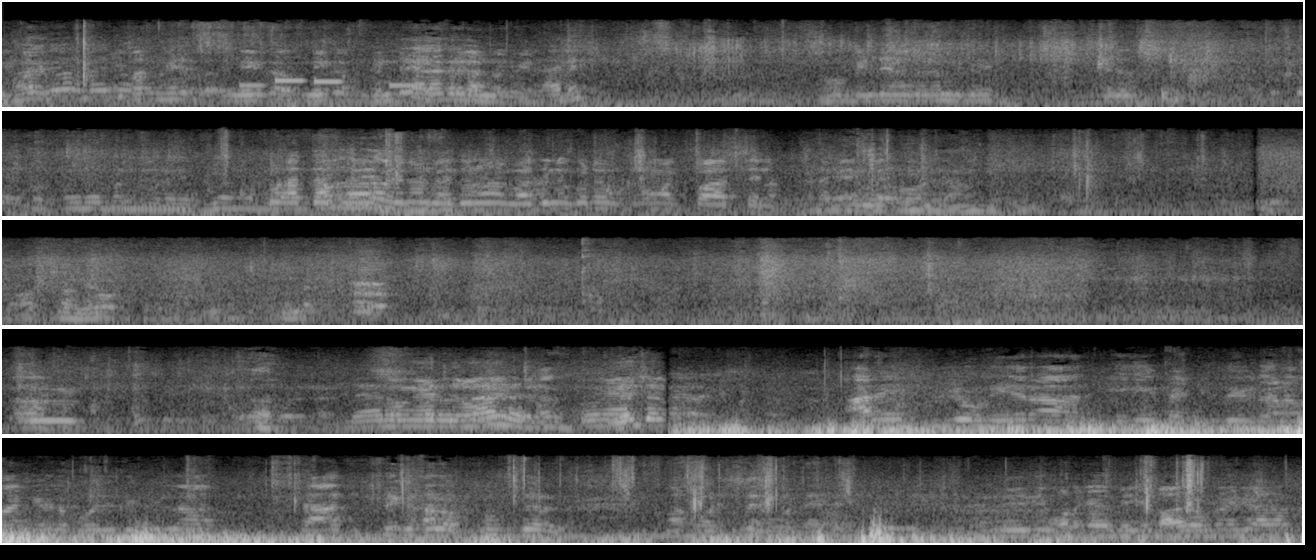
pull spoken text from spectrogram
ඉතින් මේක මේක බෙන්ඩේ අලග කරගන්න ඕනේ කියලා නේ. ඔව් බෙන්ඩේ අලග කරගන්න මේක. මොකක්ද දාන්න වැදුනා වදිනකොට කොහොමද පාස් වෙනවා. මේක පාස් නම් ඒක. අර යෝ හේරා එහෙ පැටි දෙක ගලවන්නේ වෙන පොඩි දෙකilla మాకు వచ్చింది బాగా ఉపయోగించాలి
